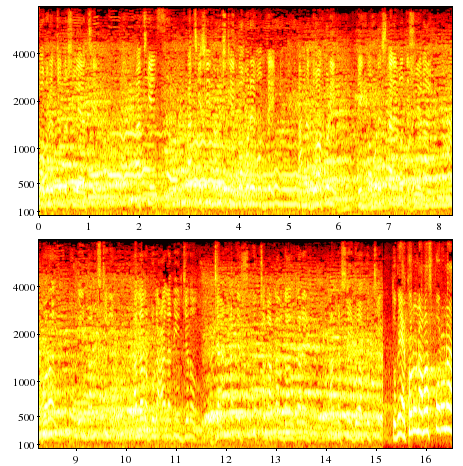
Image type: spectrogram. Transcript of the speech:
কবরের জন্য শুয়ে আছে। আজকে আজকে সেই মানুষটির কবরের মধ্যে, আমরা দোয়া করি, এই কবরস্থানের মধ্যে শুয়ে নয়, বরং এই মানুষটি আল্লাহ রবুল আলমীর যেন জান্নাতের সুউচ্চ মাকাম দান করেন, আমরা সেই দোয়া করছি। তুমি এখনও নামাজ পড়ো না?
